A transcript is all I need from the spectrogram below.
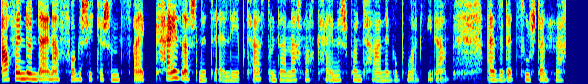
Auch wenn du in deiner Vorgeschichte schon zwei Kaiserschnitte erlebt hast und danach noch keine spontane Geburt wieder. Also der Zustand nach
